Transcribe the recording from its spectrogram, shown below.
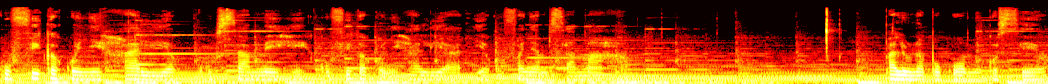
kufika kwenye hali ya kusamehe kufika kwenye hali ya, ya kufanya msamaha pale unapokuwa umekosewa.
